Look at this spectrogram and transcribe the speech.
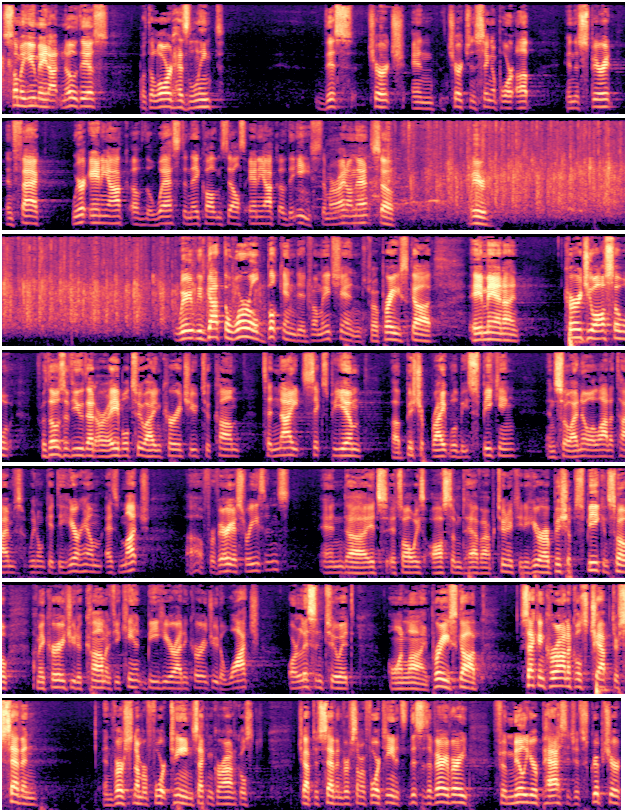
Some of you may not know this, but the Lord has linked this church and church in Singapore up in the spirit. In fact, we're Antioch of the West, and they call themselves Antioch of the East. Am I right on that? So we're. we we've got the world bookended from each end, so praise God. Amen. I encourage you also, for those of you that are able to, I encourage you to come tonight, 6 p.m. Uh, Bishop Wright will be speaking. And so I know a lot of times we don't get to hear him as much uh, for various reasons. And uh, it's, it's always awesome to have an opportunity to hear our bishop speak. And so I encourage you to come. And if you can't be here, I'd encourage you to watch or listen to it online. Praise God. Second Chronicles chapter 7 and verse number 14. Second Chronicles chapter 7, verse number 14. It's, this is a very, very familiar passage of Scripture.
